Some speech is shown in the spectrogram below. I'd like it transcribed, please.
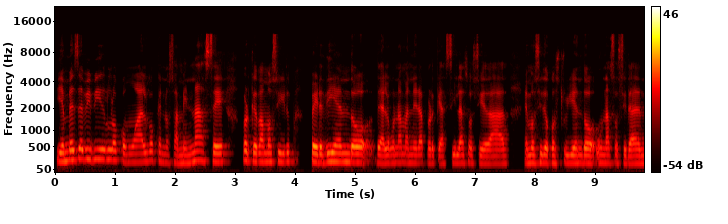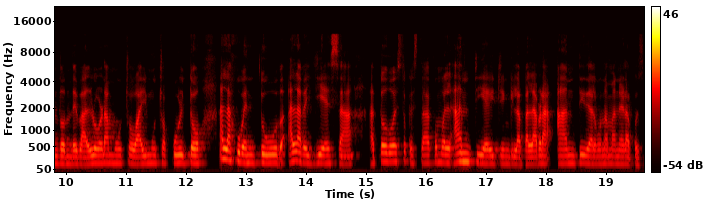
Y en vez de vivirlo como algo que nos amenace, porque vamos a ir perdiendo de alguna manera, porque así la sociedad, hemos ido construyendo una sociedad en donde valora mucho, hay mucho culto a la juventud, a la belleza, a todo esto que está como el anti-aging y la palabra anti de alguna manera, pues,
